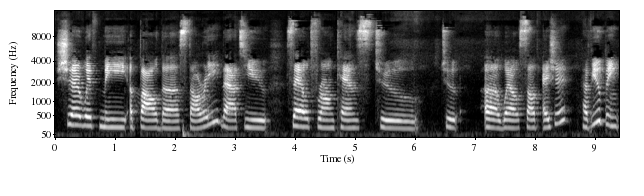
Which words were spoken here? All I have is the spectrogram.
share with me about the story that you sailed from Cairns to to uh well South Asia? Have you been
